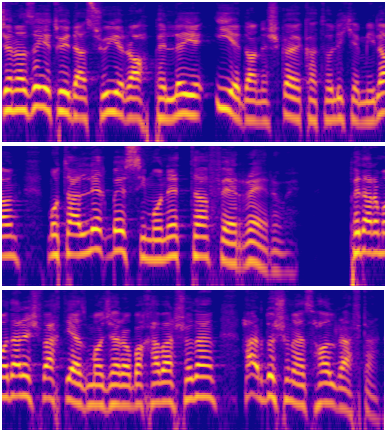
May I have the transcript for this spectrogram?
جنازه توی دستشویی راه پله ای دانشگاه کاتولیک میلان متعلق به سیمونتا فرروه پدر و مادرش وقتی از ماجرا با خبر شدن هر دوشون از حال رفتن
